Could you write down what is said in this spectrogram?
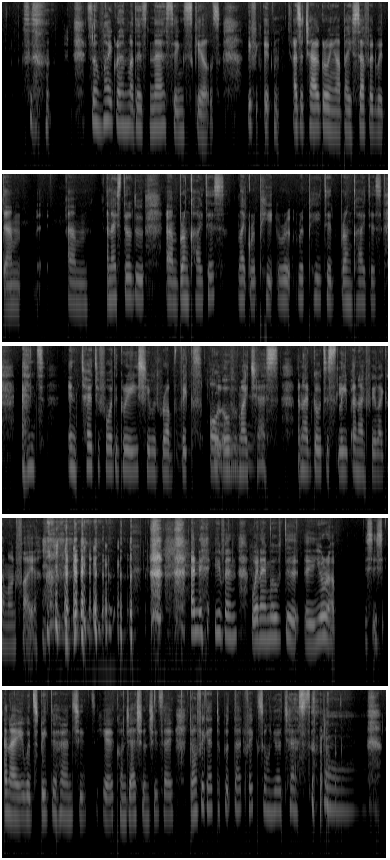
so my grandmother's nursing skills. If it, as a child growing up, I suffered with um, um, and I still do um, bronchitis, like repeat re- repeated bronchitis, and in 34 degrees, she would rub Vicks all oh. over my chest, and I'd go to sleep, and I feel like I'm on fire. and even when I moved to uh, Europe, she, and I would speak to her, and she'd hear congestion. She'd say, "Don't forget to put that Vicks on your chest."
